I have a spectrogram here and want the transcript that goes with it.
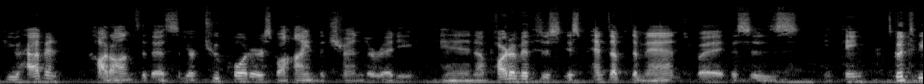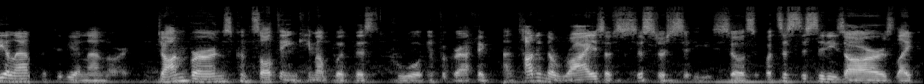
if you haven't caught on to this, you're two quarters behind the trend already. And uh, part of it is, is pent up demand, but this is, I think, it's good to be a landlord. To be a landlord. John Burns Consulting came up with this cool infographic touting the rise of sister cities. So, what sister cities are is like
